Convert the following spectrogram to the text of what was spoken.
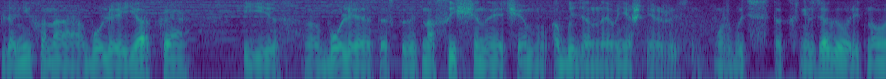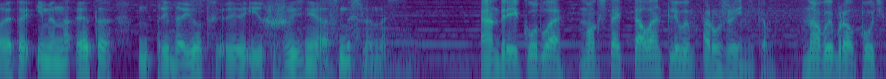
для них она более яркая, и э, более, так сказать, насыщенная, чем обыденная внешняя жизнь. Может быть, так нельзя говорить, но это именно это придает э, их жизни осмысленность. Андрей Кудло мог стать талантливым оружейником, но выбрал путь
